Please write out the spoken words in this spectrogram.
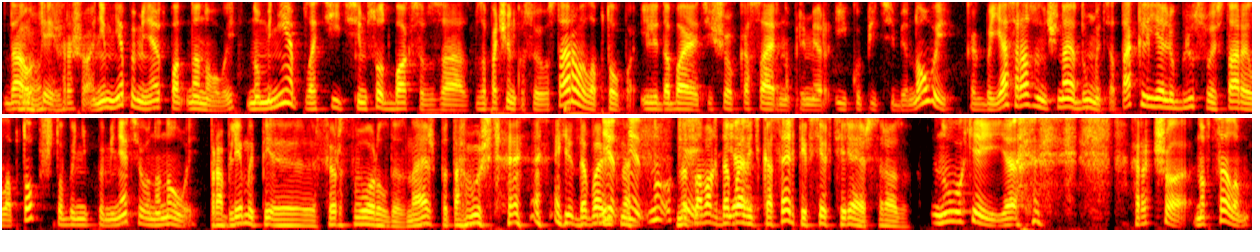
Да, ну, окей, окей, хорошо. Они мне поменяют по- на новый, но мне платить 700 баксов за, за починку своего старого лаптопа или добавить еще косарь, например, и купить себе новый, как бы я сразу начинаю думать, а так ли я люблю свой старый лаптоп, чтобы не поменять его на новый? Проблемы э, First World, знаешь, потому что добавить на, ну, на словах добавить я... косарь, ты всех теряешь сразу. Ну окей, я... Хорошо, но в целом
